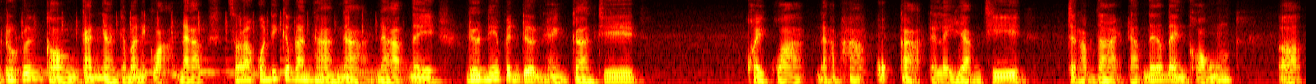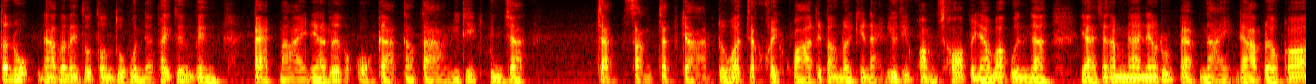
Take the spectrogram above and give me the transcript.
มาดูเรื่องของการงานกันบ้างดีกว่านะครับสำหรับคนที่กำลังหางานนะครับ ในเดือนนี้เป็นเดือนแห่งการที่ไขว่คว้านะครับหาโอกาสหลาย ๆ อย่างที่จะทำได้นะครับ ในตำแหน่งของตนุนะครับตำแหน่งตัวตนตัวคุณเนี่ยไพ่ขึ้นเป็นแปดหมายในเรื่องของโอกาสต่าง ๆ อยู่ที่คุณจะ จัดสรรจัดการหรือว่าจะไขว่คว้าได้บ้างน้อยแค่ไหนอยู่ที่ความชอบเลยนะว่าคุณจะอยากจะทำงานในรูปแบบไหนนะครับ แล้วก็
